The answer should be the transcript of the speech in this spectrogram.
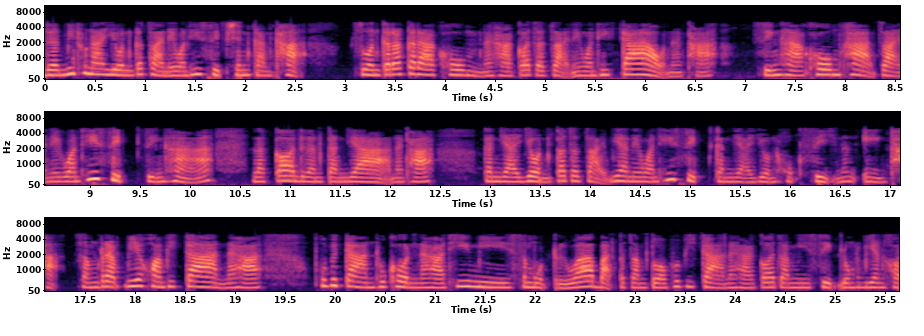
เดือนมิถุนายนก็จ่ายในวันที่ 10 เช่นกันค่ะ ส่วนกรกฎาคมนะคะ ก็จะจ่ายในวันที่ 9 นะคะ สิงหาคมค่ะ จ่ายในวันที่ 10 สิงหา แล้วก็เดือนกันยานะคะกันยายนก็จะจ่ายเบี้ยในวันที่ 10 กันยายน 64 นั่นเองค่ะสำหรับเบี้ยความพิการนะคะ ผู้พิการทุกคนนะคะที่มีสมุดหรือว่าบัตรประจำตัวผู้พิการนะคะ ก็จะมีสิทธิ์ลงทะเบียนขอ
